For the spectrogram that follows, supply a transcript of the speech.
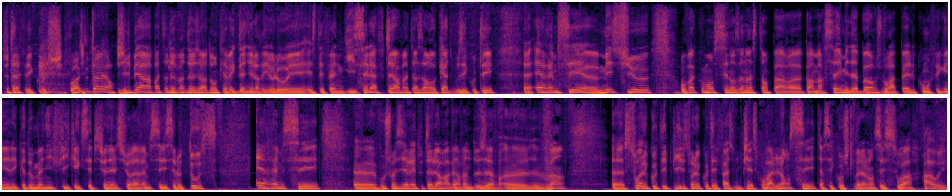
Tout à fait, coach. Ouais, tout à l'heure. Gilbert à partir de 22h donc avec Daniel Riolo et, et Stéphane Guy. C'est l'after 20h04. Vous écoutez euh, RMC euh, messieurs. On va commencer dans un instant par euh, par Marseille, mais d'abord je vous rappelle qu'on fait gagner des cadeaux magnifiques, exceptionnels sur RMC. C'est le TOS RMC. Euh, vous choisirez tout à l'heure vers 22h20. euh, soit le côté pile, soit le côté face, une pièce qu'on va lancer. Tiens, c'est coach qui va la lancer ce soir. Ah oui.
